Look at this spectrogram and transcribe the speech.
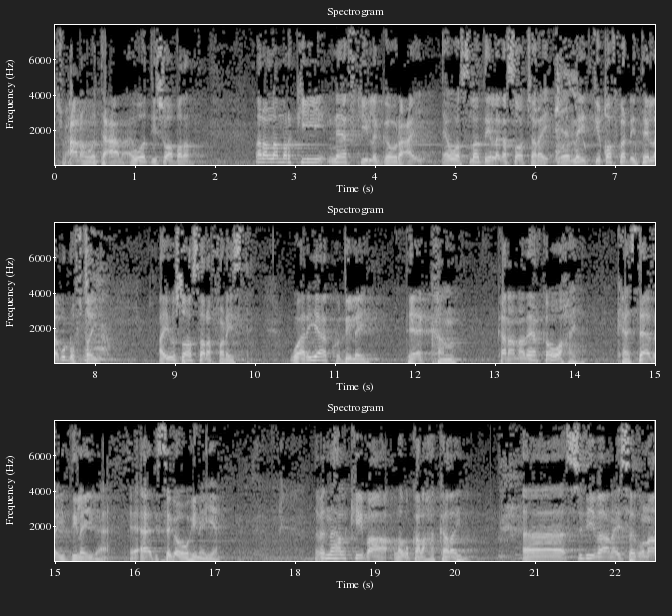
subxaanahu wa tacaala. Awooddiisu waa badan. Mar alla markii neefkii la gowracay ee wasladii laga soo jaray ee meydkii qofka dhintay lagu dhuftay ayuu soo saro fadhiistay. Waariyaa ku dilay dee kan kanaan adeerka u ahay? Kaasaaba i dilayba ee aada isaga oohinaya dabeedna halkiibaa lagu kala hakaday sidii baana isaguna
